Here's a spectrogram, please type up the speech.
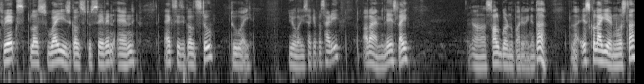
three x plus y equals to seven and x equals to two y यो भइसके पछाडि अब हामीले यसलाई सल्भ गर्नु पऱ्यो होइन त? ल यसको लागि हेर्नुहोस् त।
